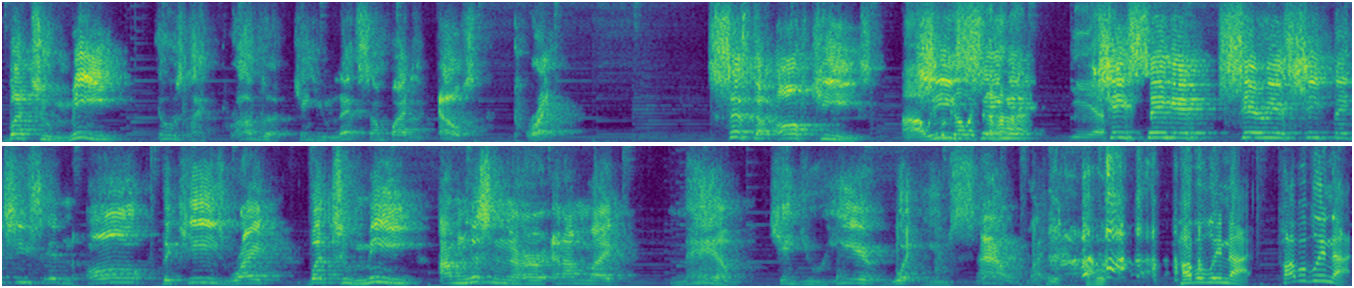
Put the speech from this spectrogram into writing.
But to me, it was like, brother, can you let somebody else pray? Sister off keys. Uh, we would go with the heart. Yeah. She's singing serious. She thinks she's hitting all the keys right. But to me, I'm listening to her and I'm like, ma'am, can you hear what you sound like? Probably, probably not. Probably not.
